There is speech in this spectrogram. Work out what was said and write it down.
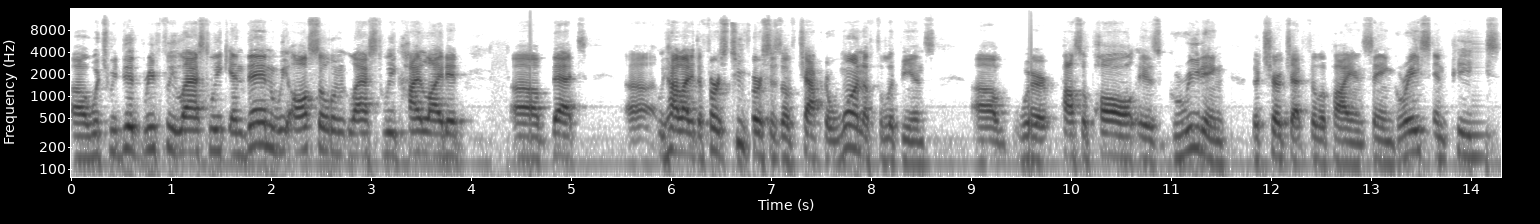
uh, which we did briefly last week. And then we also last week highlighted uh, that uh, we highlighted the first two verses of chapter one of Philippians, uh, where Apostle Paul is greeting the church at Philippi and saying, Grace and peace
